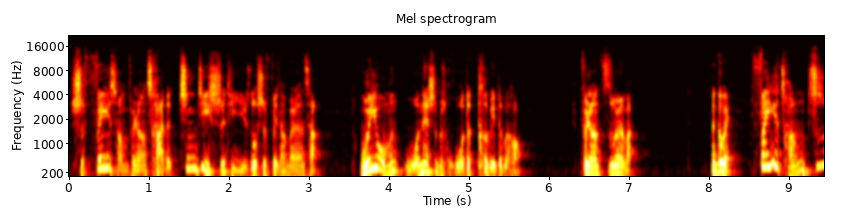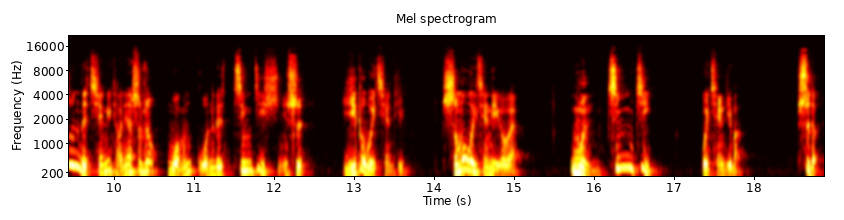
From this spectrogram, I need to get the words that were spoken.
是非常非常差的，经济实体也都是非常非常差，唯有我们国内是不是活得特别特别好，非常滋润吧？那各位，非常滋润的前提条件是不是我们国内的经济形势一个为前提？什么为前提？各位，稳经济为前提吧？是的，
